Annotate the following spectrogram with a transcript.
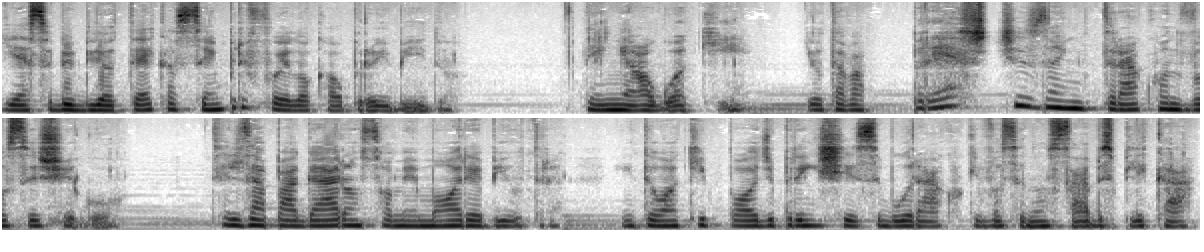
E essa biblioteca sempre foi local proibido. Tem algo aqui. Eu estava prestes a entrar quando você chegou. Se eles apagaram sua memória, Biltra, então aqui pode preencher esse buraco que você não sabe explicar.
